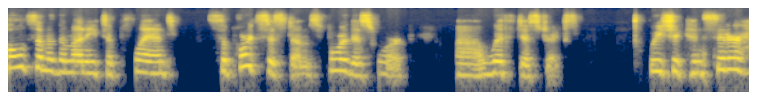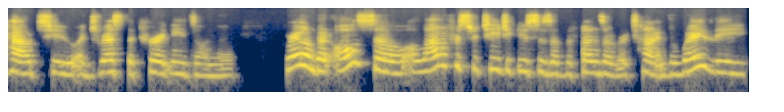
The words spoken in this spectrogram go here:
hold some of the money to plant support systems for this work uh, with districts. We should consider how to address the current needs on the ground, but also allow for strategic uses of the funds over time. The way the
